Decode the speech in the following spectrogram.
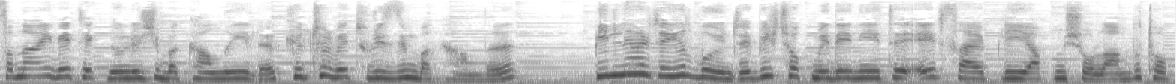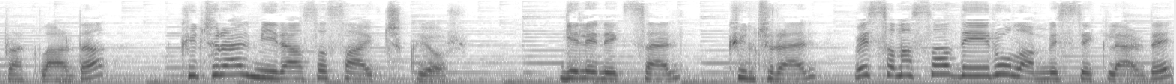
Sanayi ve Teknoloji Bakanlığı ile Kültür ve Turizm Bakanlığı binlerce yıl boyunca birçok medeniyete ev sahipliği yapmış olan bu topraklarda kültürel mirasa sahip çıkıyor. Geleneksel, kültürel ve sanatsal değeri olan mesleklerde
